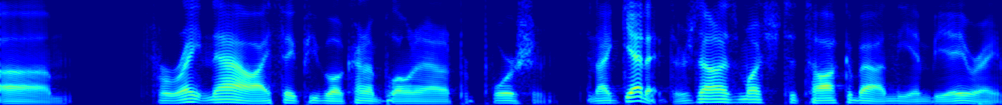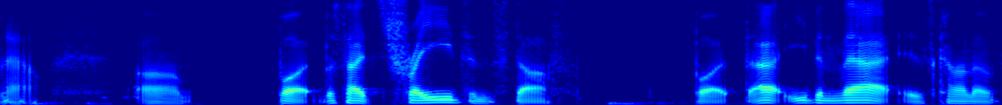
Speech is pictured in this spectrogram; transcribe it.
um, for right now, I think people are kind of blown out of proportion, and I get it. There's not as much to talk about in the NBA right now. Um, but besides trades and stuff, but that even that is kind of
